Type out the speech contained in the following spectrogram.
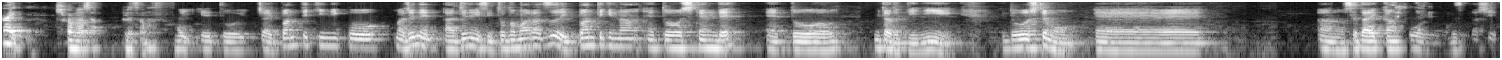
はい、聞こえました。ありがとうございます。はい。えっ、と、じゃあ一般的にこう、まあ、ジェネ、あジェネリスにとどまらず、一般的な、えっ、と、視点で、えっ、と、見たときに、どうしても、えー、あの、世代間交流が難しいと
